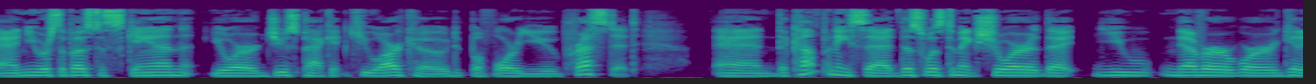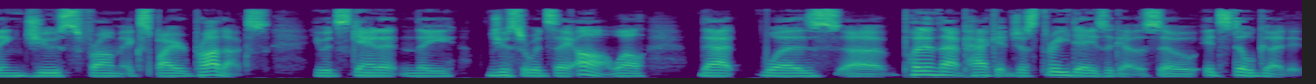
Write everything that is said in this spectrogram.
and you were supposed to scan your juice packet QR code before you pressed it. And the company said this was to make sure that you never were getting juice from expired products. You would scan it and the juicer would say, oh, well, that was uh, put in that packet just three days ago, so it's still good.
